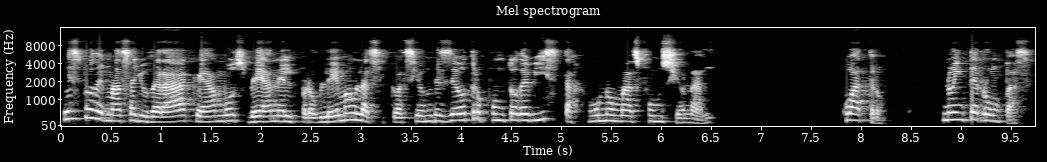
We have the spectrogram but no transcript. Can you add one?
Esto además ayudará a que ambos vean el problema o la situación desde otro punto de vista, uno más funcional. 4. No interrumpas.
